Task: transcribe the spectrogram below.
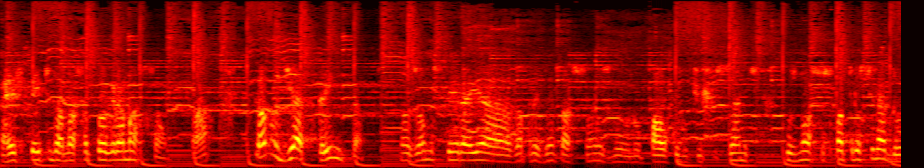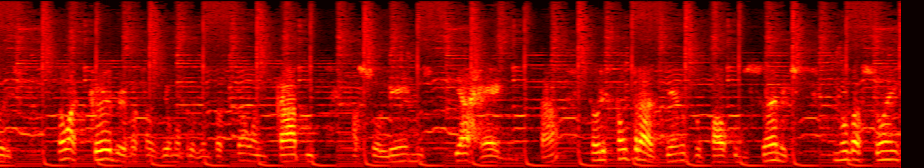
a respeito da nossa programação, tá? Então no dia 30 nós vamos ter aí as apresentações no, no palco do Ticho Summit dos nossos patrocinadores. Então a Kerber vai fazer uma apresentação, a Encap, a Solenes e a Reg, tá? Então eles estão trazendo para o palco do Summit inovações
